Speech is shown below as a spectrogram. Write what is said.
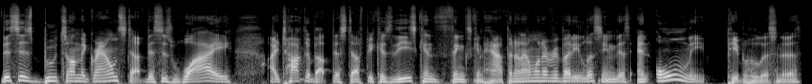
This is boots on the ground stuff. This is why I talk about this stuff because these can, things can happen, and I want everybody listening to this, and only people who listen to this,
